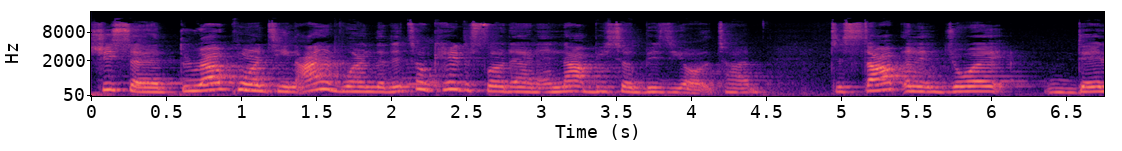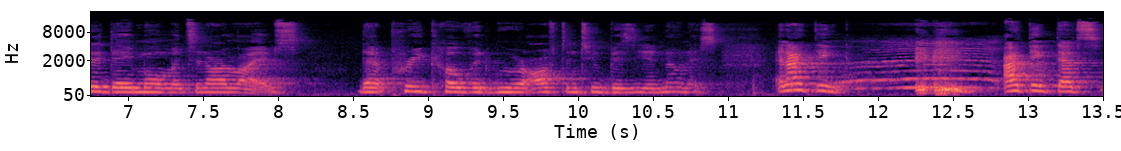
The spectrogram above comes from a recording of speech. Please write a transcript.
She said, Throughout quarantine, I have learned that it's okay to slow down and not be so busy all the time, to stop and enjoy day to day moments in our lives that pre COVID we were often too busy to notice. And I think I think that's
